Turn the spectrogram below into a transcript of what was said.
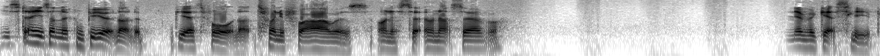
He stays on the computer, like the PS4, like 24 hours on his on that server. Never gets sleep.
